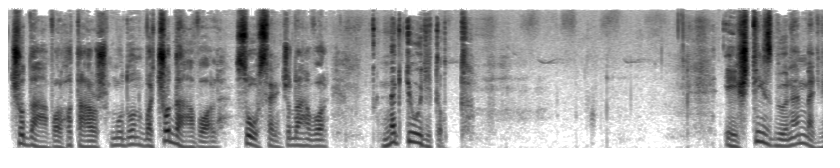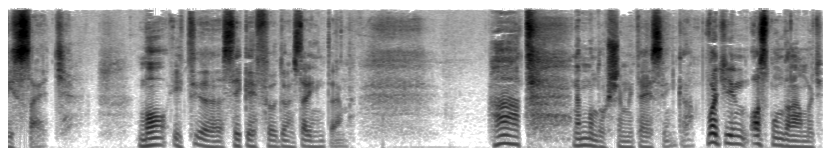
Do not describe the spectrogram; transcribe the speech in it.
csodával, határos módon, vagy csodával, szó szerint csodával meggyógyított. És tízből nem megy vissza egy. Ma itt Székelyföldön szerintem. Hát, nem mondok semmit ehhez inkább. Vagy én azt mondanám, hogy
